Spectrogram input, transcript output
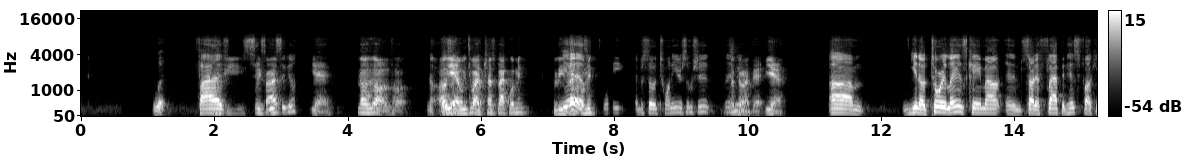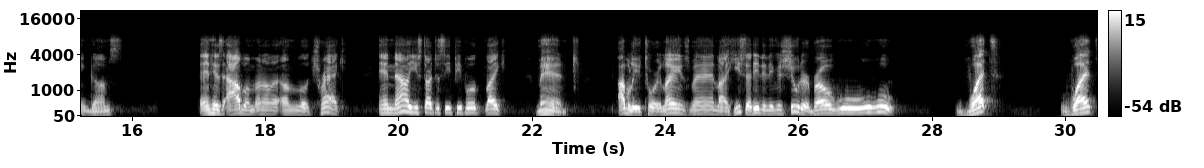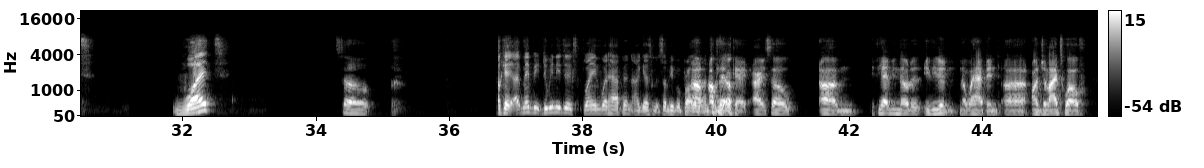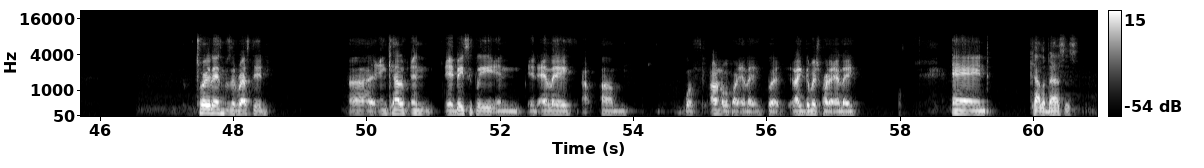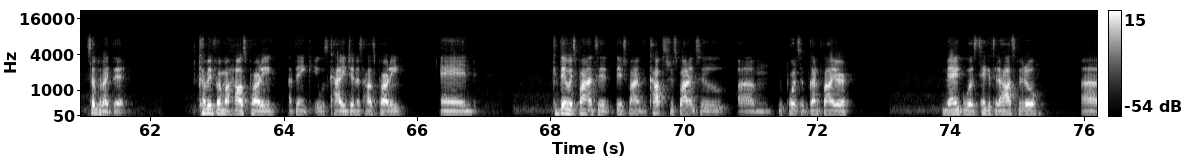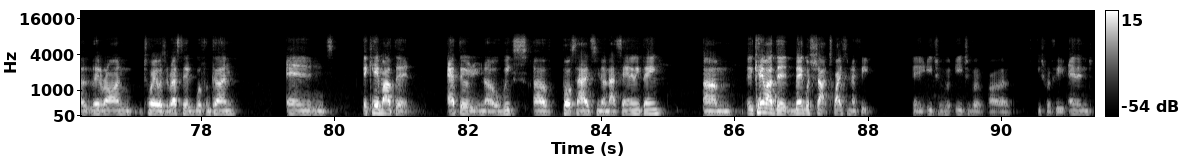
what five Maybe six 45? weeks ago? Yeah. No, no. no. No. Oh yeah, we talk about trust black women, believe yeah, black women, 20, episode 20 or some shit. maybe? something like that. Yeah. Um, you know, Tory Lanez came out and started flapping his fucking gums and his album on a, on a little track. And now you start to see people like, man, I believe Tory Lanez, man. Like he said he didn't even shoot her, bro. Woo, woo, woo. What? What? What? So Okay, uh, maybe do we need to explain what happened? I guess some people probably Uh, okay, okay, all right. So, um, if you haven't noticed, if you didn't know what happened, uh, on July 12th, Tory Lanez was arrested, uh, in Calif- and basically in in LA, uh, um, well, I don't know what part of LA, but like the rich part of LA, and Calabasas. something like that. Coming from a house party, I think it was Kylie Jenner's house party, and they responded to they responded the cops responded to um, reports of gunfire. Meg was taken to the hospital. Uh, later on, Tory was arrested with a gun, and it came out that after you know weeks of both sides, you know, not saying anything, um, it came out that Meg was shot twice in her feet, in each of each of her uh, each of her feet, and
